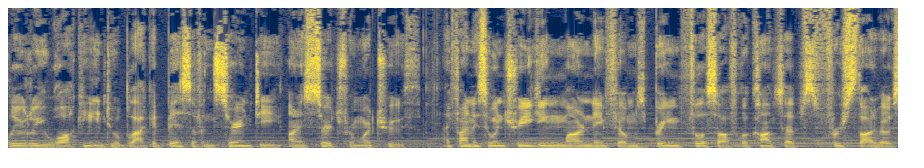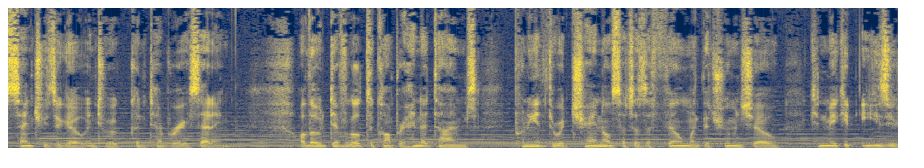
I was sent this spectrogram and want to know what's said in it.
literally walking into a black abyss of uncertainty on his search for more truth. I find it so intriguing modern day films bringing philosophical concepts first thought about centuries ago into a contemporary setting. Although difficult to comprehend at times, putting it through a channel such as a film like The Truman Show can make it easier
